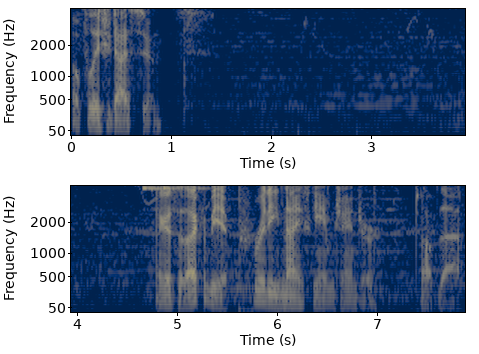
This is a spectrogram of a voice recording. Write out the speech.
hopefully she dies soon. Like I said, that could be a pretty nice game changer. Top that.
